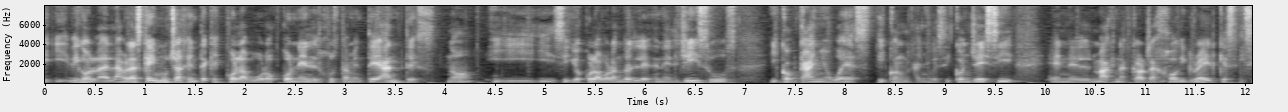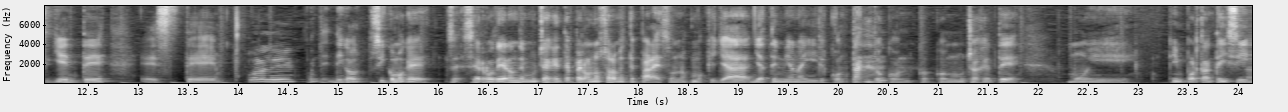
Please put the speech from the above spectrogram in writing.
y, digo, la, verdad es que hay mucha gente que colaboró con él justamente antes, ¿no? Y, siguió colaborando en el Jesus y con Kanye West y con Kanye West y con Jay-Z en el Magna Carta Holy Grail, que es el siguiente. Este. Órale. Digo, sí, como que se, rodearon de mucha gente, pero no solamente para eso, ¿no? Como que ya, ya tenían ahí el contacto con, mucha gente muy importante. Y sí,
